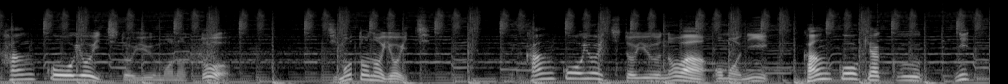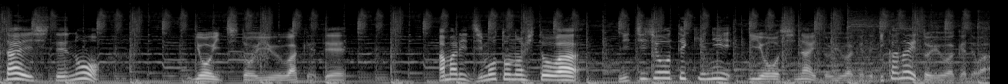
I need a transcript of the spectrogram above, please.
観光夜市というものと地元の夜市。観光夜市というのは主に観光客に対しての夜市というわけであまり地元の人は日常的に利用しないというわけで行かないというわけでは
